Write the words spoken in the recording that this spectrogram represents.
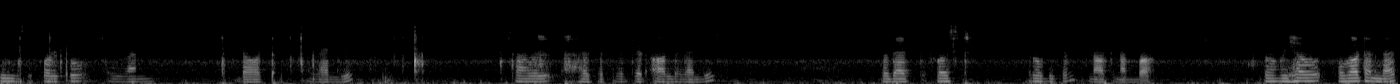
d is equal to a1 dot value. So I will have separated all the values so that first row becomes not a number. So we have forgotten that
